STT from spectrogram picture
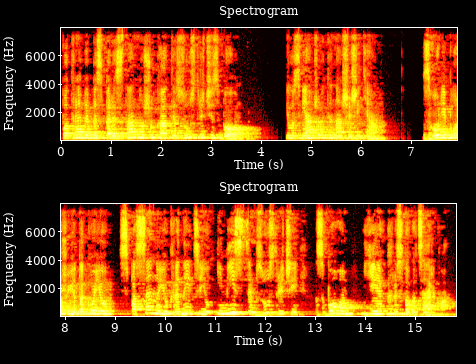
потреби безперестанно шукати зустрічі з Богом і освячувати наше життя. З волі Божою такою спасенною криницею і місцем зустрічі з Богом є Христова Церква.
